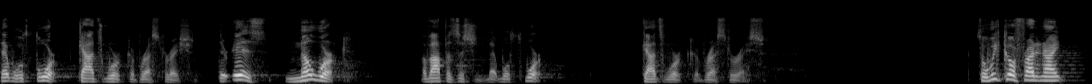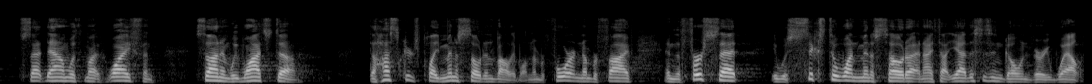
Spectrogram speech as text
that will thwart God's work of restoration. There is no work of opposition that will thwart God's work of restoration. So, a week ago, Friday night, sat down with my wife and son, and we watched uh, the Huskers play Minnesota in volleyball, number four and number five. And the first set, it was six to one Minnesota, and I thought, yeah, this isn't going very well.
